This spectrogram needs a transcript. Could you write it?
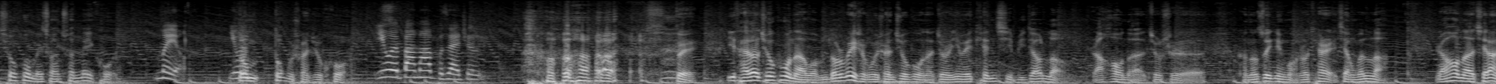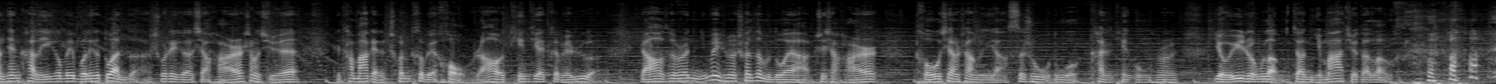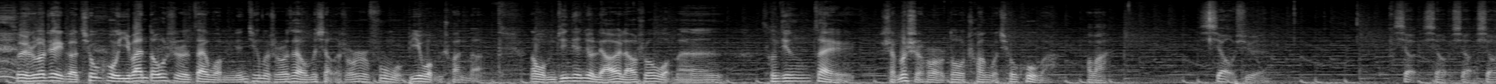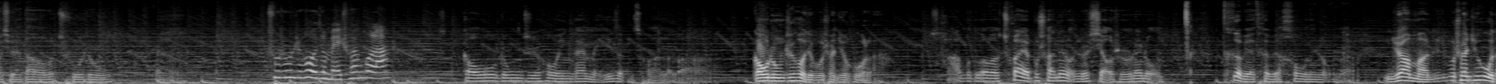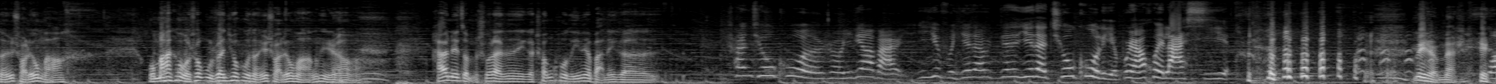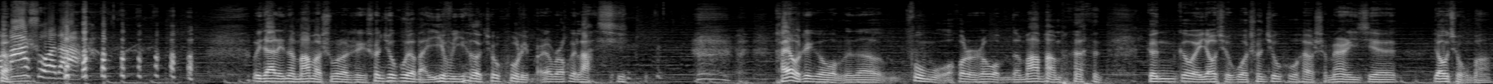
秋裤没穿，穿内裤了。没有，因为都都不穿秋裤。因为爸妈不在这里。对，一谈到秋裤呢，我们都是为什么会穿秋裤呢？就是因为天气比较冷，然后呢，就是可能最近广州天儿也降温了。然后呢，前两天看了一个微博的一个段子，说这个小孩儿上学，这他妈给他穿特别厚，然后天气还特别热，然后他说你为什么要穿这么多呀？这小孩儿头向上一仰，四十五度看着天空，他说有一种冷叫你妈觉得冷。所以说这个秋裤一般都是在我们年轻的时候，在我们小的时候是父母逼我们穿的。那我们今天就聊一聊，说我们曾经在什么时候都穿过秋裤吧？好吧？小学，小小小小学到初中，嗯，初中之后就没穿过啦。高中之后应该没怎么穿了吧？高中之后就不穿秋裤了。差不多吧，穿也不穿那种，就是小时候那种特别特别厚那种的。你知道吗？不穿秋裤等于耍流氓。我妈跟我说，不穿秋裤等于耍流氓，你知道吗？还有那怎么说来着？那个穿裤子一定要把那个穿秋裤的时候一定要把衣服掖在掖掖在秋裤里，不然会拉稀。为什么呀？这我妈说的。魏佳林的妈妈说了，这个穿秋裤要把衣服掖到秋裤里边，要不然会拉稀。还有这个我们的父母或者说我们的妈妈们，跟各位要求过穿秋裤还有什么样一些要求吗？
